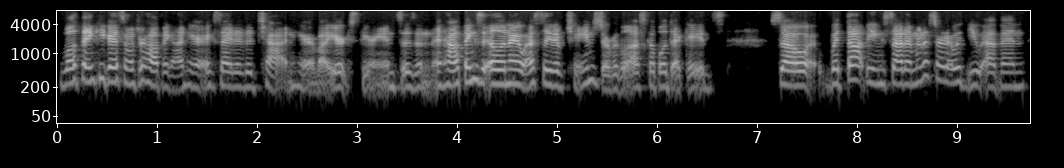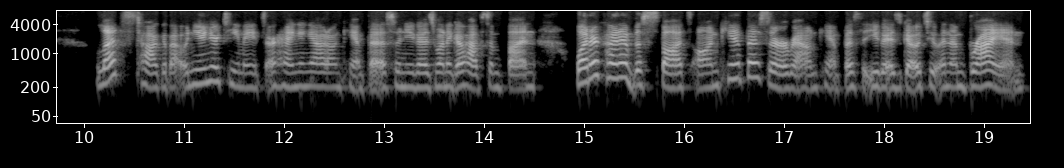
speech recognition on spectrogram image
well, thank you guys so much for hopping on here. Excited to chat and hear about your experiences and, and how things at Illinois Wesleyan have changed over the last couple of decades. So, with that being said, I'm going to start out with you, Evan. Let's talk about when you and your teammates are hanging out on campus, when you guys want to go have some fun. What are kind of the spots on campus or around campus that you guys go to? And then, Bryan,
